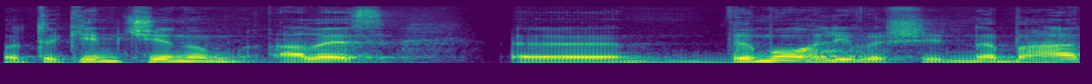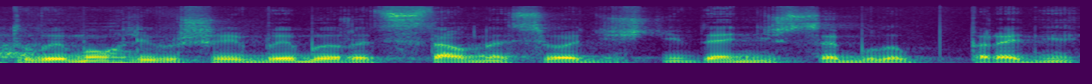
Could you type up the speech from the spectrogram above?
От таким чином, але е, вимогливіший, набагато вимогливіший виборець став на сьогоднішній день, ніж це було в попередні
